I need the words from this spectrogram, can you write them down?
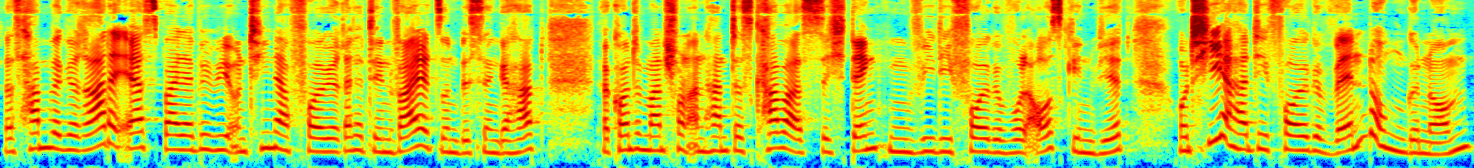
das haben wir gerade erst bei der Bibi und Tina Folge Rettet den Wald so ein bisschen gehabt. Da konnte man schon anhand des Covers sich denken, wie die Folge wohl ausgehen wird. Und hier hat die Folge Wendungen genommen,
